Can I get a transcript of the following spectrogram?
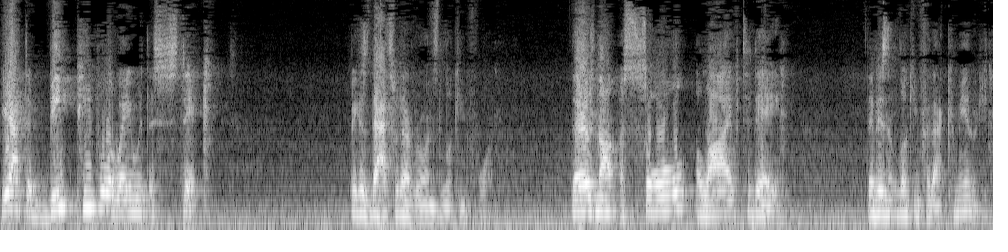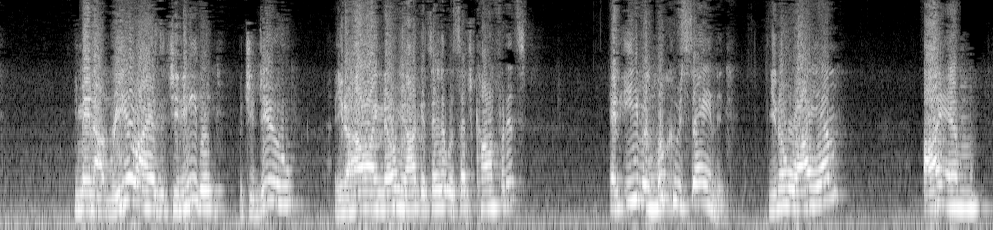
You have to beat people away with a stick because that's what everyone's looking for. There is not a soul alive today that isn't looking for that community. You may not realize that you need it, but you do. You know how I know? You know I can say that with such confidence? And even look who's saying it. You know who I am? I am,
